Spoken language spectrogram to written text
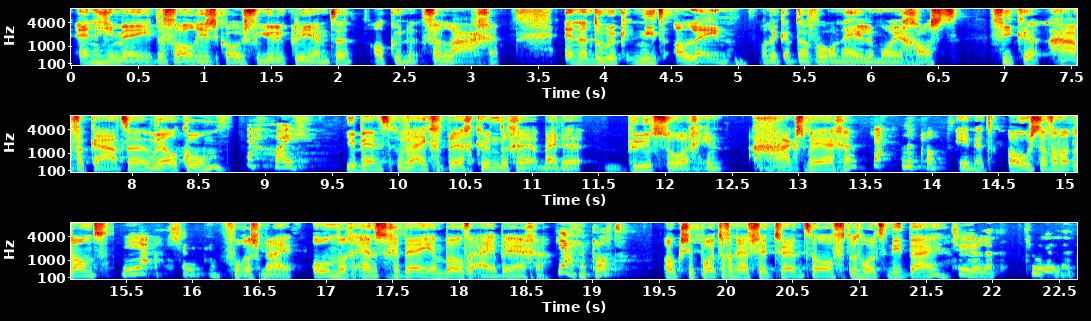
En hiermee de valrisico's voor jullie cliënten al kunnen verlagen. En dat doe ik niet alleen, want ik heb daarvoor een hele mooie gast. Fieke Havenkaten, welkom. Ja, hoi. Je bent wijkverpleegkundige bij de buurtzorg in Haaksbergen. Ja, dat klopt. In het oosten van het land. Ja, zeker. Volgens mij onder Enschede en boven Eibergen. Ja, dat klopt. Ook supporter van FC Twente of dat hoort er niet bij? Tuurlijk, tuurlijk.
